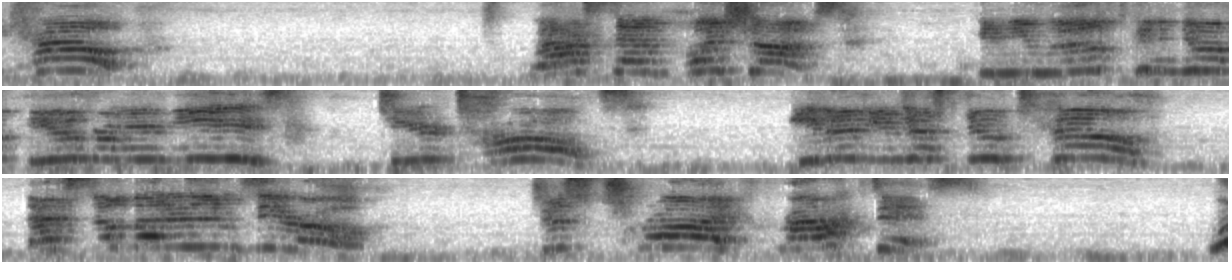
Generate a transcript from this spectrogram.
can count. Last 10 push-ups. Can you move? Can you do a few from your knees to your toes? Even if you just do two, that's still better than zero. Just try, practice. Woo!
